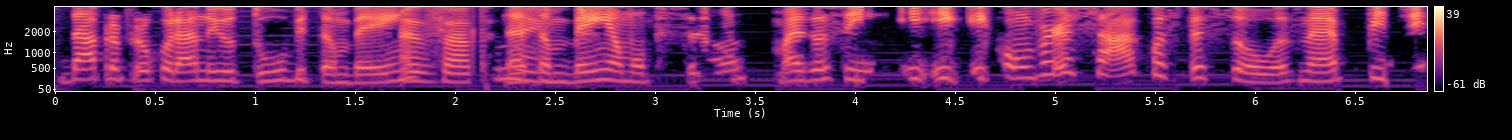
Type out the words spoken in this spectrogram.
dá para procurar no YouTube também. Exatamente. Né? Também é uma opção. Mas assim, e, e conversar com as pessoas, né? Pedir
